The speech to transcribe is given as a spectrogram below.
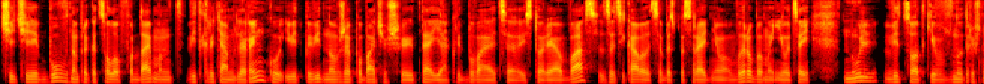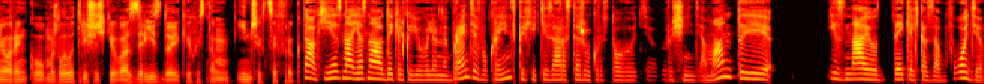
чи чи був, наприклад, Solo for Diamond відкриттям для ринку, і, відповідно, вже побачивши те, як відбувається історія в вас, зацікавилися безпосередньо виробами, і оцей 0% внутрішнього ринку, можливо, трішечки вас зріс до якихось там інших цифрок? Так, я знаю, я знаю декілька ювелірних брендів українських, які зараз теж використовують вирощені діаманти, і знаю декілька заводів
